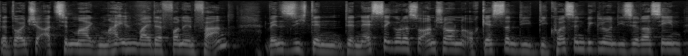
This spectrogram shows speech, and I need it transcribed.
der deutsche Aktienmarkt meilenweit davon entfernt. Wenn Sie sich den, den Nasdaq oder so anschauen, auch gestern die, die Kursentwicklungen, die Sie da sehen,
